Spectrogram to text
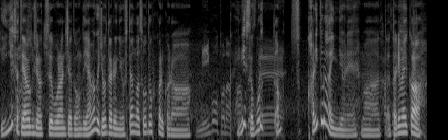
イニエスタと山口の2ボランチだと、本当山口小樽に負担が相当かかるから、イニエスタボール、あんま刈り取らないんだよね。まあ、当たり前か。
